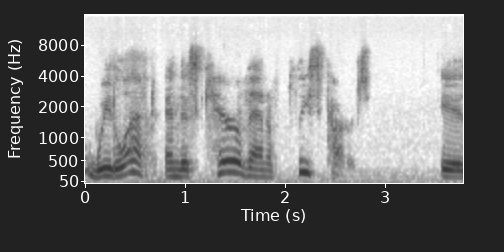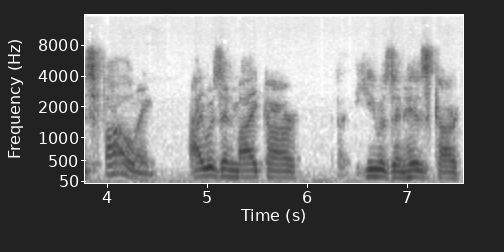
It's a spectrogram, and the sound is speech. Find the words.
we left, and this caravan of police cars is following. I was in my car, uh, he was in his car,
